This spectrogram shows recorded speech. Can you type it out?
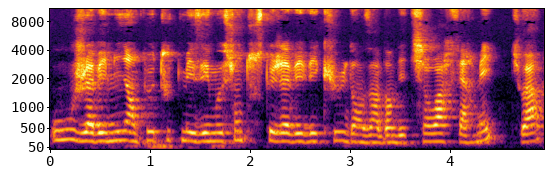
où j'avais mis un peu toutes mes émotions, tout ce que j'avais vécu dans un dans des tiroirs fermés. Tu vois,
